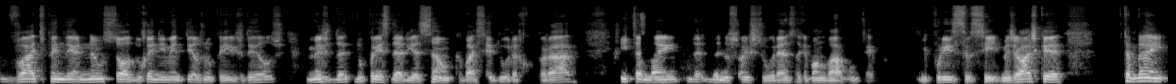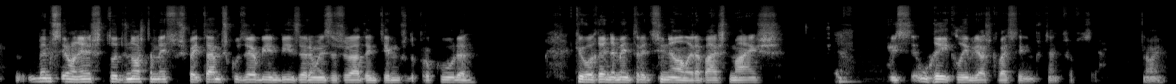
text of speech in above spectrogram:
vai depender não só do rendimento deles no país deles, mas do preço da aviação, que vai ser duro a recuperar, e também das noções de segurança que vão levar algum tempo. E por isso, sim, mas eu acho que também, vamos ser honestos, todos nós também suspeitamos que os Airbnbs eram exagerados em termos de procura, que o arrendamento tradicional era baixo demais. Por isso, o reequilíbrio acho que vai ser importante para fazer, não é?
